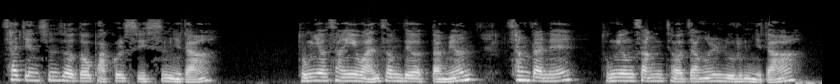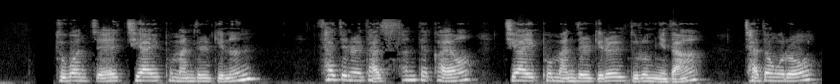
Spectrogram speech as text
사진 순서도 바꿀 수 있습니다. 동영상이 완성되었다면 상단에 동영상 저장을 누릅니다. 두 번째 GIF 만들기는 사진을 다시 선택하여 GIF 만들기를 누릅니다. 자동으로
